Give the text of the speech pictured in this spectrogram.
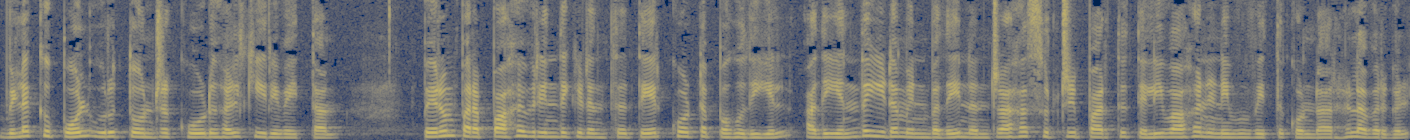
விளக்கு போல் உருத்தோன்ற கோடுகள் கீறி வைத்தான் பெரும் பரப்பாக விரிந்து கிடந்த தேர்க்கோட்ட பகுதியில் அது எந்த இடம் என்பதை நன்றாக சுற்றி பார்த்து தெளிவாக நினைவு வைத்து கொண்டார்கள் அவர்கள்.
